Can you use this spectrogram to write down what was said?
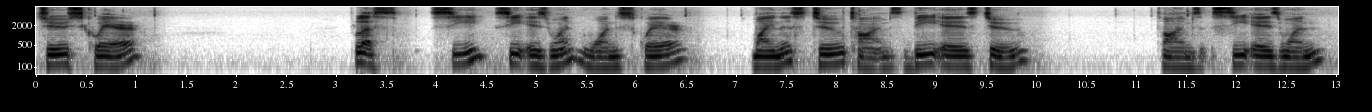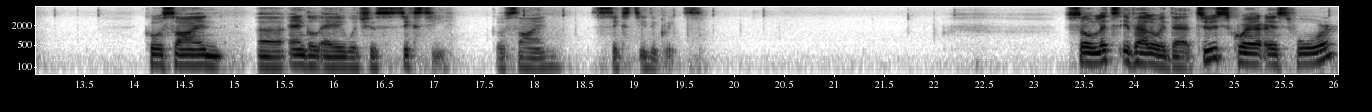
2 square plus c. C is 1 1 square minus 2 times b is 2 times c is 1 cosine uh, angle a which is 60 cosine 60 degrees So let's evaluate that. 2 square is 4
